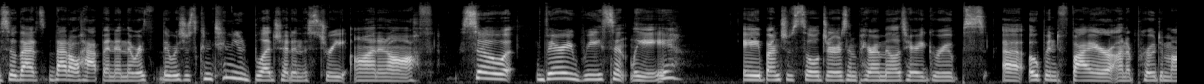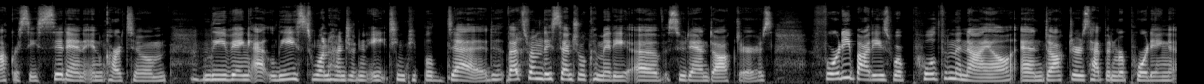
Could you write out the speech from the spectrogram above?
so that's that all happened and there was there was just continued bloodshed in the street on and off. So very recently a bunch of soldiers and paramilitary groups uh, opened fire on a pro-democracy sit-in in khartoum leaving at least 118 people dead. That's from the central committee of sudan doctors. 40 bodies were pulled from the nile and doctors have been reporting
